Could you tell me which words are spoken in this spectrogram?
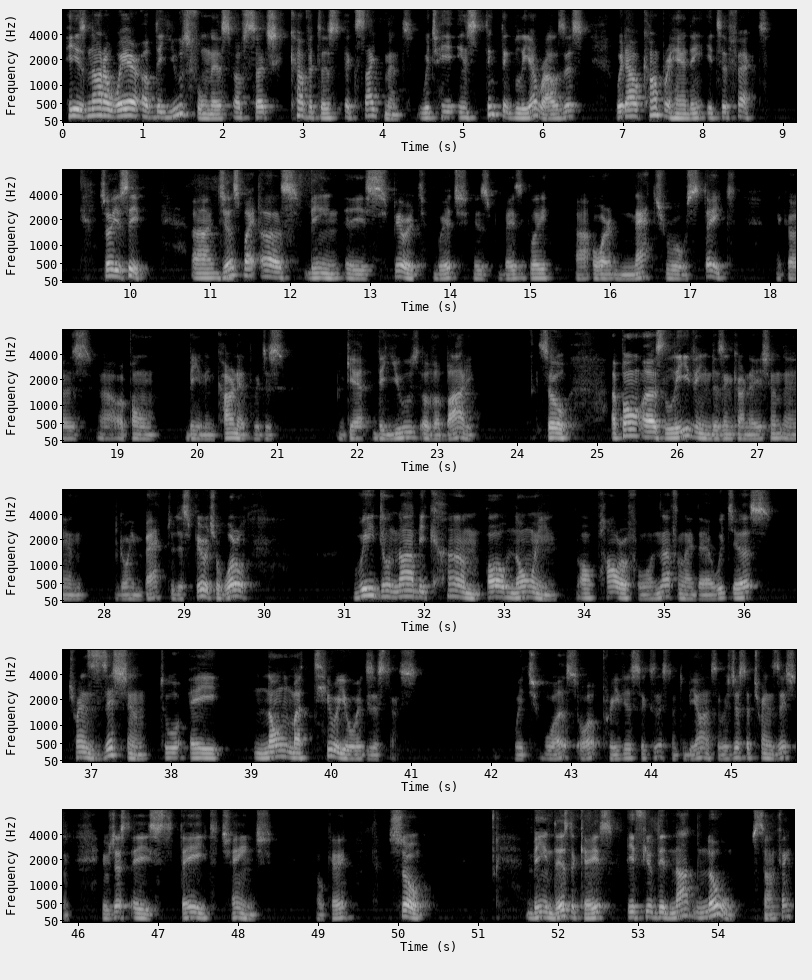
He is not aware of the usefulness of such covetous excitement, which he instinctively arouses without comprehending its effect. So you see, uh, just by us being a spirit, which is basically uh, our natural state, because uh, upon being incarnate, we just get the use of a body. So, upon us leaving this incarnation and going back to the spiritual world, we do not become all knowing, all powerful, or nothing like that. We just transition to a non material existence, which was our previous existence, to be honest. It was just a transition, it was just a state change. Okay. So, being this the case, if you did not know something,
